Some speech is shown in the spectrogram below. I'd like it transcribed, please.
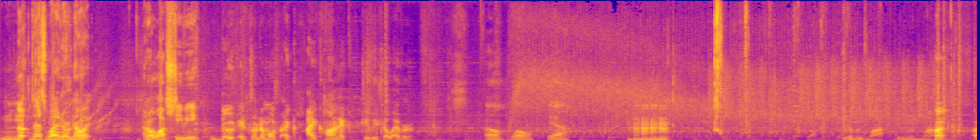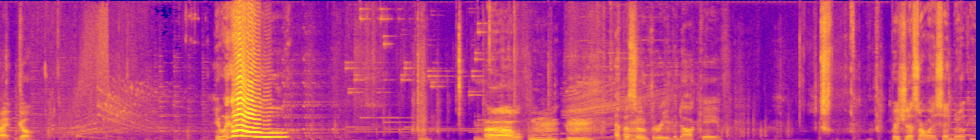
No, that's why I don't know it. I don't watch TV. Dude, it's the most ic- iconic TV show ever. Oh well, yeah. Do the moonwalk. Do the moonwalk. All right, go. Here we go. Uh, mm, mm. Episode three, the Dark Cave. Pretty sure that's not what it said, but okay.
